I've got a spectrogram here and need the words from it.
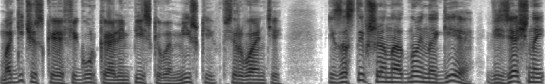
магическая фигурка олимпийского мишки в серванте — и застывшая на одной ноге в изящной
